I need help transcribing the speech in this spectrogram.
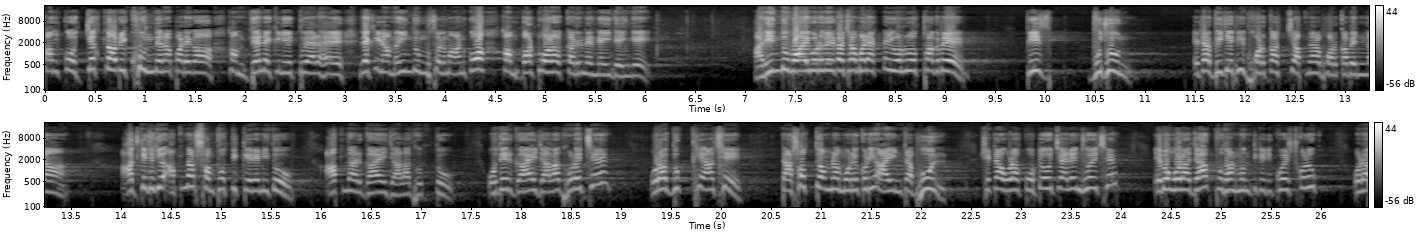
हमको जितना भी खून देना पड़ेगा हम देने के लिए तैयार है लेकिन हम हिंदू मुसलमान को हम बंटवारा करने नहीं देंगे আর হিন্দু ভাই বোনদের কাছে আমার একটাই অনুরোধ থাকবে প্লিজ বুঝুন এটা বিজেপি ভরকাচ্ছে আপনারা ভরকাবেন না আজকে যদি আপনার সম্পত্তি কেড়ে নিত আপনার গায়ে জ্বালা ধরতো ওদের গায়ে জ্বালা ধরেছে, ওরা দুঃখে আছে। তা সত্ত্বেও আমরা মনে করি আইনটা ভুল। সেটা ওরা কোর্টেও চ্যালেঞ্জ হয়েছে এবং ওরা যাক, প্রধানমন্ত্রীকে রিকোয়েস্ট করুক, ওরা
